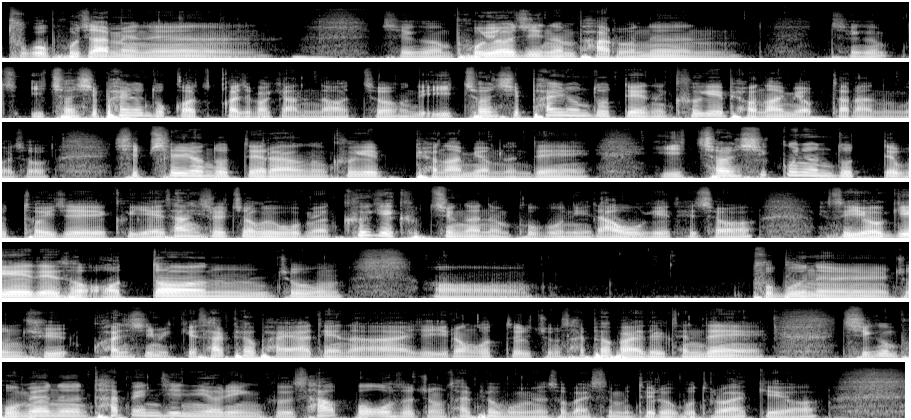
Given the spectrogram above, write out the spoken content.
두고 보자면은 지금 보여지는 바로는 지금 2018년도까지밖에 안 나왔죠. 근데 2018년도 때는 크게 변함이 없다라는 거죠. 17년도 때랑은 크게 변함이 없는데 2019년도 때부터 이제 그 예상 실적을 보면 크게 급증하는 부분이 나오게 되죠. 그래서 여기에 대해서 어떤 좀 어, 부분을 좀 주, 관심 있게 살펴봐야 되나 이제 이런 것들을 좀 살펴봐야 될 텐데 지금 보면은 탑 엔지니어링 그 사업 보고서 좀 살펴보면서 말씀을 드려보도록 할게요.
